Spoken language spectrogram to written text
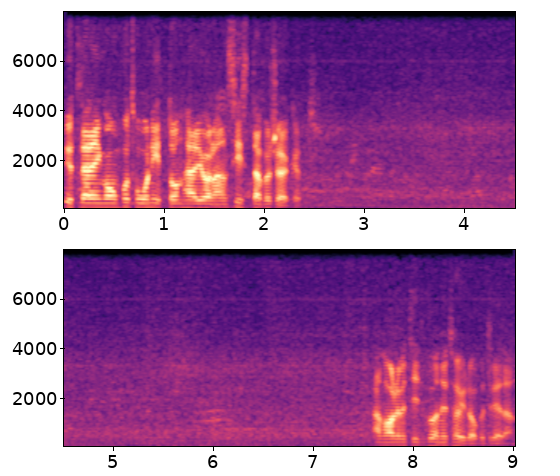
ytterligare en gång på 2.19. Här gör han sista försöket. Han har emellertid vunnit höjdhoppet redan.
